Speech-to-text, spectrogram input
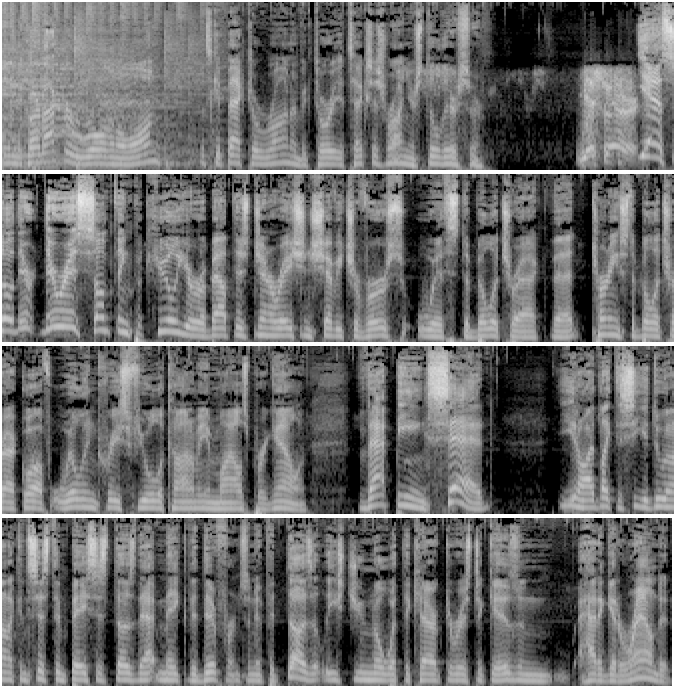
Ron the car doctor, rolling along. Let's get back to Ron in Victoria, Texas. Ron, you're still there, sir. yes, sir. Yeah, so there there is something peculiar about this generation Chevy Traverse with Stabilitrack that turning Stabilitrack off will increase fuel economy and miles per gallon. That being said, you know, I'd like to see you do it on a consistent basis. Does that make the difference? And if it does, at least you know what the characteristic is and how to get around it.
